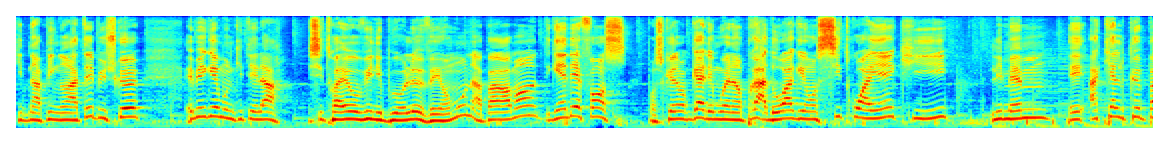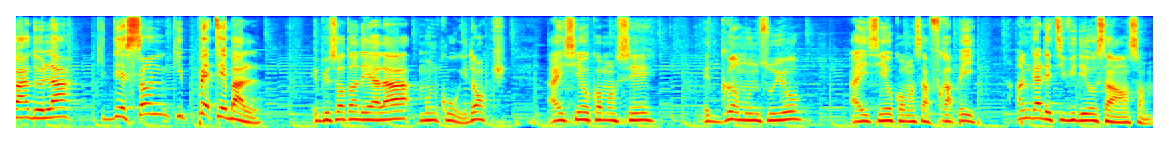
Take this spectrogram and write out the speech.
Kidnapping rate Piske Ebyen eh gen moun ki te la Citoyen ou vini pou ou leve yon moun Aparaman gen defans Paske nan ap gade mwen an prado A gen yon citoyen ki Li men E a kelke pa de la Ki desen ki pete bal E pi sortan de ya la Moun kouri Donk Haitien yo komanse Et gran moun sou yo. Haitien yo komanse a frape An gade ti video sa ansam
